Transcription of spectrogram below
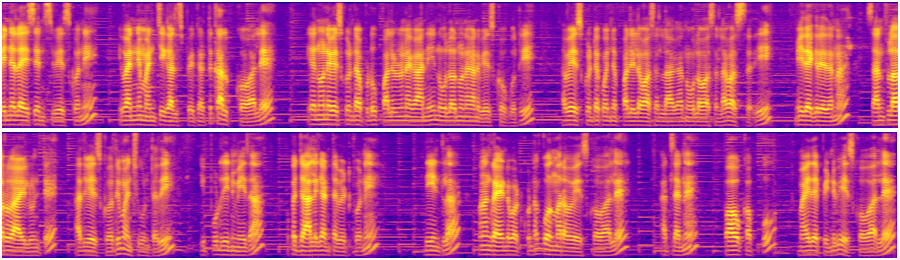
వెన్నెల ఎసెన్స్ వేసుకొని ఇవన్నీ మంచిగా కలిసిపోయేటట్టు కలుపుకోవాలి. ఇక నూనె వేసుకునేటప్పుడు పల్లి నూనె కానీ నూనె నూనె కానీ వేసుకోకూరి అవి వేసుకుంటే కొంచెం పల్లీల వాసనలాగా వాసన వాసనలాగా వస్తుంది. మీ దగ్గర ఏదైనా సన్ఫ్లవర్ ఆయిల్ ఉంటే అది వేసుకోరి మంచిగా ఉంటుంది. ఇప్పుడు దీని మీద ఒక జాలి గంట పెట్టుకొని దీంట్లో మనం గ్రైండ్ పట్టుకున్న గోధుమ రవ్వ వేసుకోవాలి. అట్లనే పావు కప్పు మైదా పిండి వేసుకోవాలి.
